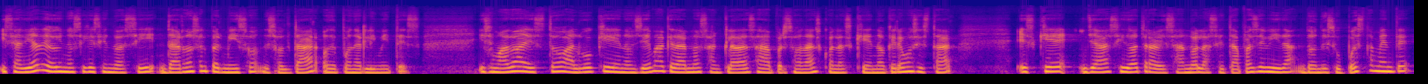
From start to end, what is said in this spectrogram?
y si a día de hoy no sigue siendo así, darnos el permiso de soltar o de poner límites. Y sumado a esto, algo que nos lleva a quedarnos ancladas a personas con las que no queremos estar es que ya has ido atravesando las etapas de vida donde supuestamente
